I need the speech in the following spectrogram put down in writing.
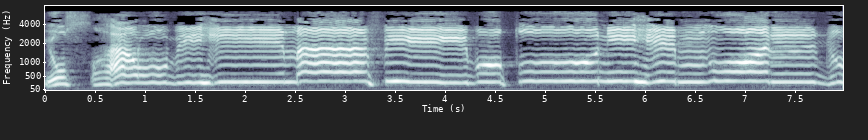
يُصْهَرُ بِهِ مَا فِي بُطُونِهِمْ وَالْجُلُودُ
